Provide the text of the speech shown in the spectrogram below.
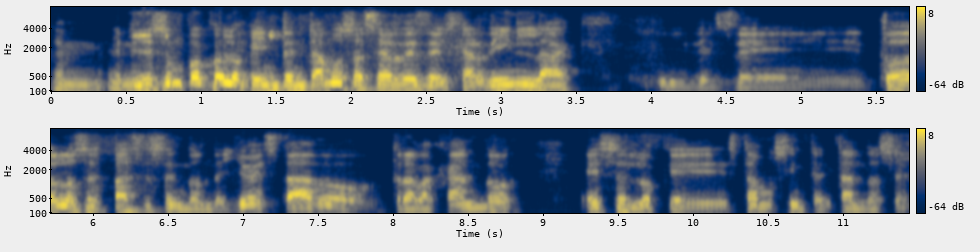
y es un poco lo que intentamos hacer desde el Jardín LAC y desde todos los espacios en donde yo he estado trabajando, eso es lo que estamos intentando hacer.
